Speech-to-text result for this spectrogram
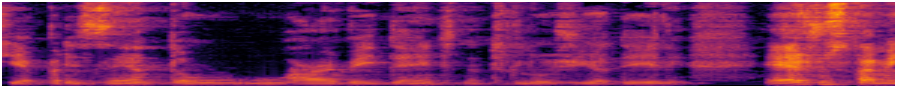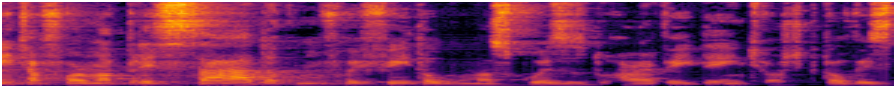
que apresenta o, o, Harvey Dent na trilogia dele, é justamente a forma apressada como foi feita algumas coisas do Harvey Dent. Eu acho que talvez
